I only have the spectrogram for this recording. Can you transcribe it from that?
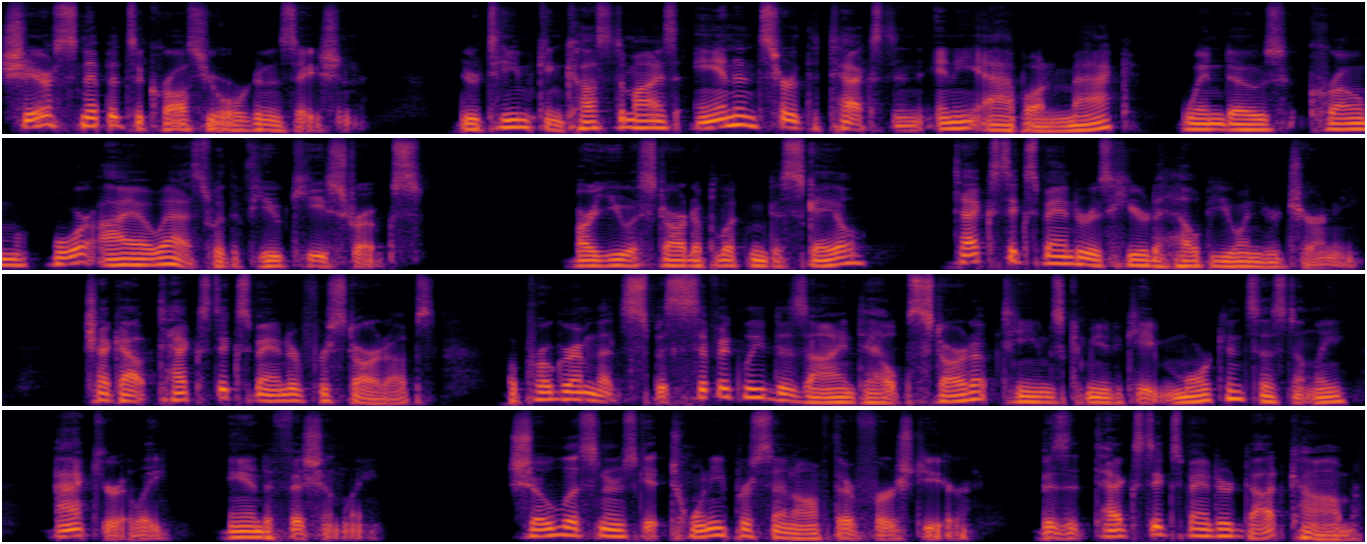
Share snippets across your organization. Your team can customize and insert the text in any app on Mac, Windows, Chrome, or iOS with a few keystrokes. Are you a startup looking to scale? Text Expander is here to help you on your journey. Check out Text Expander for Startups, a program that's specifically designed to help startup teams communicate more consistently, accurately, and efficiently. Show listeners get 20% off their first year. Visit textexpander.com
